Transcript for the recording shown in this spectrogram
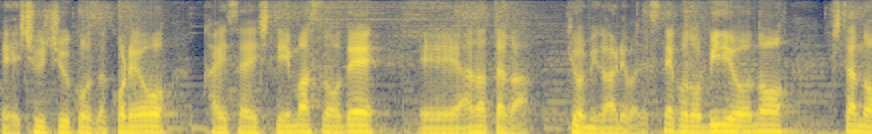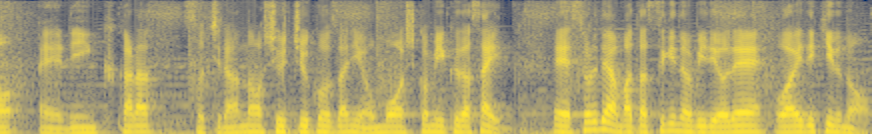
え集中講座、これを開催していますので、え、あなたが興味があればですね、このビデオの下の、えリンクからそちらの集中講座にお申し込みください。えそれではまた次のビデオでお会いできるのを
